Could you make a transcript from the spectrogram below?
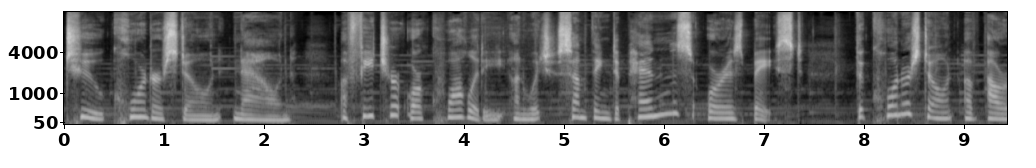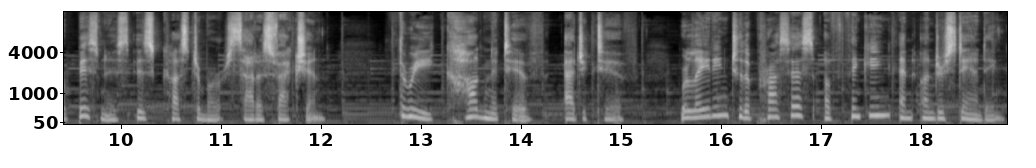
2. Cornerstone, noun, a feature or quality on which something depends or is based. The cornerstone of our business is customer satisfaction. 3. Cognitive, adjective, relating to the process of thinking and understanding.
